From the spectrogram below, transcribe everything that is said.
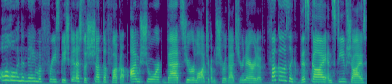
oh, in the name of free speech, get us to shut the fuck up. I'm sure that's your logic. I'm sure that's your narrative. Fuckos like this guy and Steve Shives.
